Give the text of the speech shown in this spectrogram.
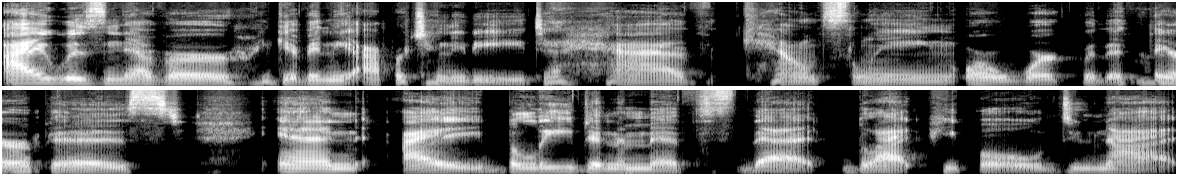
I was never given the opportunity to have counseling or work with a mm-hmm. therapist. And I believed in the myths that Black people do not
